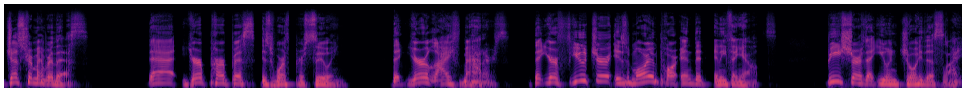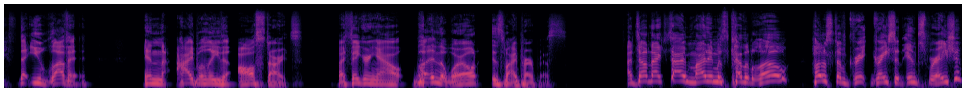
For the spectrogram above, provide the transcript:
Just remember this that your purpose is worth pursuing, that your life matters, that your future is more important than anything else. Be sure that you enjoy this life, that you love it, and I believe it all starts by figuring out what in the world is my purpose. Until next time, my name is Kevin Lowe, host of Grit, Grace, and Inspiration,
